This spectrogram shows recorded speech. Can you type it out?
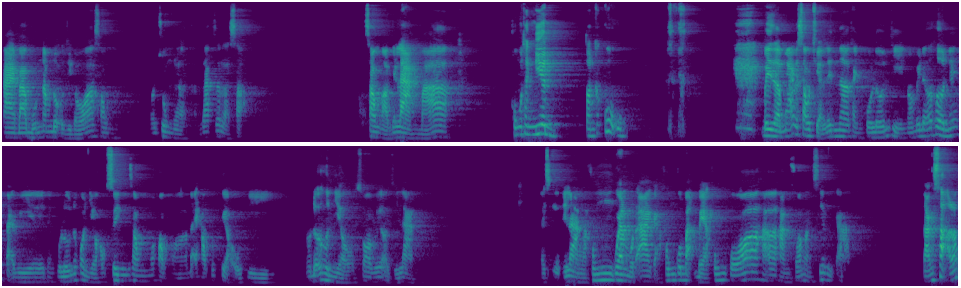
2, 3, 4, 5 độ gì đó, xong nói chung là cảm giác rất là sợ. Xong ở cái làng mà à, không có thanh niên toàn các cụ. Bây giờ mãi về sau chuyển lên à, thành phố lớn thì nó mới đỡ hơn đấy tại vì thành phố lớn nó còn nhiều học sinh xong nó học đại học các kiểu thì nó đỡ hơn nhiều so với ở dưới làng ngày xưa cái làng là không quen một ai cả không có bạn bè không có hàng xóm hàng xiếc gì cả. Đáng sợ lắm.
